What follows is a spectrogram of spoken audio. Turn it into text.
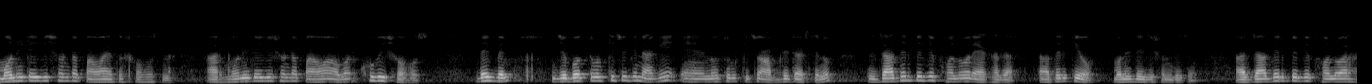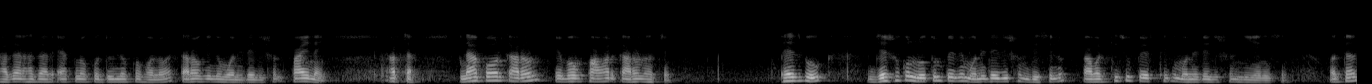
মনিটাইজেশনটা পাওয়া এত সহজ না। আর মনিটাইজেশনটা পাওয়া আবার খুবই সহজ। দেখবেন যে বর্তমান কিছুদিন আগে নতুন কিছু আপডেট আসছিল যাদের পেজে ফলোয়ার এক হাজার, তাদেরকেও মনিটাইজেশন দিছে। আর যাদের পেজে ফলোয়ার হাজার হাজার, এক লক্ষ, দুই লক্ষ ফলোয়ার তারাও কিন্তু মনিটাইজেশন পায় নাই। আচ্ছা না পাওয়ার কারণ এবং পাওয়ার কারণ হচ্ছে ফেসবুক যে সকল নতুন পেজে মনিটাইজেশন দিছিল, আবার কিছু পেজ থেকে মনিটাইজেশন নিয়ে নিছে। অর্থাৎ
